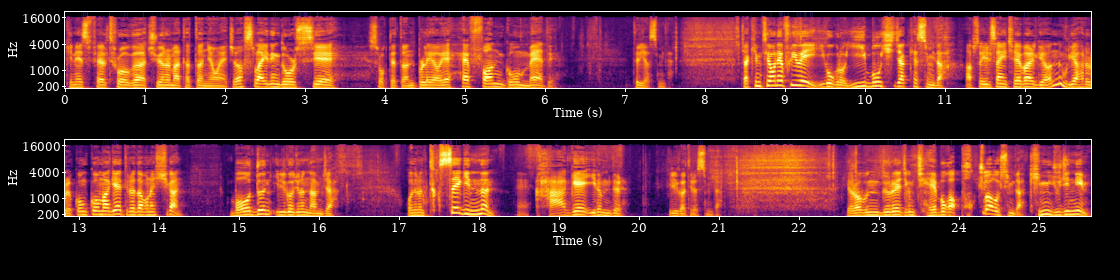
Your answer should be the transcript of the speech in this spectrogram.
기네스 팰트로가 주연을 맡았던 영화였죠. Sliding Doors에 수록됐던 블레어의 Have Fun Go Mad 들으셨습니다. 자, 김태훈의 프리웨이 이 곡으로 2부 시작했습니다. 앞서 일상의 재발견, 우리 하루를 꼼꼼하게 들여다보는 시간, 뭐든 읽어주는 남자. 오늘은 특색 있는 예, 가게 이름들 읽어드렸습니다. 여러분들의 지금 제보가 폭주하고 있습니다. 김유진님,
